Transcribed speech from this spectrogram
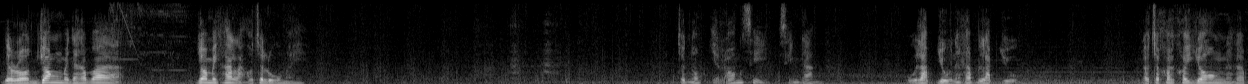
เดี๋ยวเรอนย่องไปนะครับว่า ย่องไปข้างหลังเขาจะรู้ไหมจานกอย่าร้องสิเสียงดังอุ้ยหลับอยู่นะครับ หลับอยู่ เราจะค่อยๆย่องนะครับ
